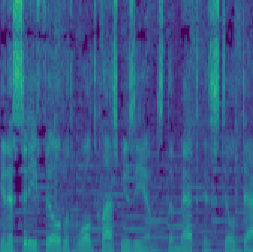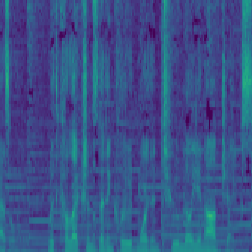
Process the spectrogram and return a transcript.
In a city filled with world class museums, the Met is still dazzling, with collections that include more than 2 million objects,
